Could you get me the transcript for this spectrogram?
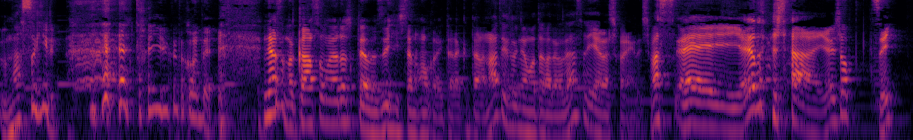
うますぎる というところで、皆さんの感想もよろしければぜひ下の方からいただけたらなというふうに思った方でございますのでよろしくお願いします。えー、ありがとうございました。よいしょ。つい。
